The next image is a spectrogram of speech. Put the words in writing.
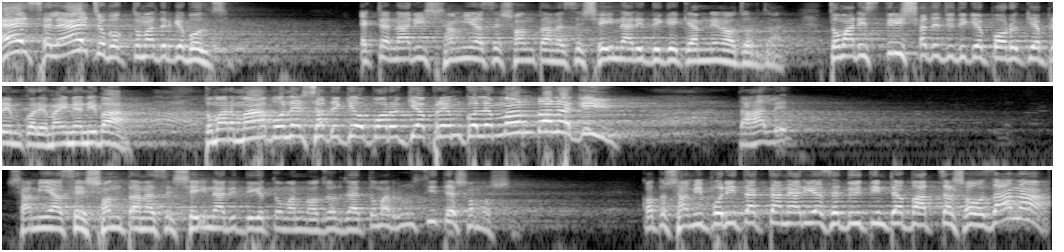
এই ছেলে, এই যুবক, তোমাদেরকে বলছি। একটা নারীর স্বামী আছে, সন্তান আছে, সেই নারীর দিকে কেমনে নজর যায় তোমার স্ত্রীর সাথে যদি কেউ পরকীয়া প্রেম করে, মাইনা নিবা? তোমার মা বোনের সাথে কেউ পরকীয়া প্রেম করলে মানবা নাকি? তাহলে স্বামী আছে, সন্তান আছে, সেই নারীর দিকে তোমার নজর যায়। তোমার রুচিতে সমস্যা। কত স্বামী পরিত্যক্তা নারী আছে, দুই, তিনটা বাচ্চা সহ, যা না,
